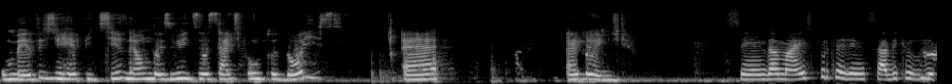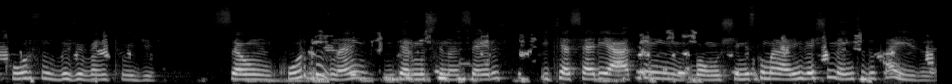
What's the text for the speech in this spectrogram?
O medo de repetir, né? Um 2017.2 é, é grande. Sim, ainda mais porque a gente sabe que os recursos do Juventude são curtos, né, em termos financeiros, e que a Série A tem, bom, os times com maior investimento do país, né?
